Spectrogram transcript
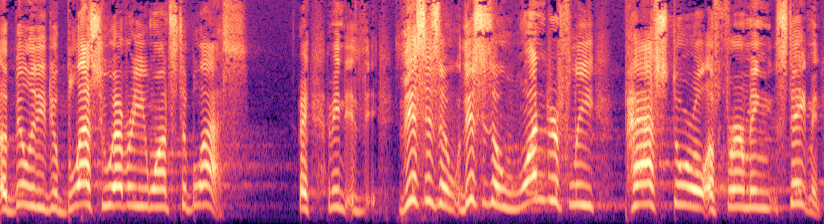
ability to bless whoever he wants to bless. Right? I mean, this is, a, this is a wonderfully pastoral affirming statement.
